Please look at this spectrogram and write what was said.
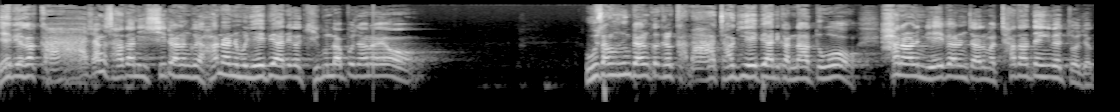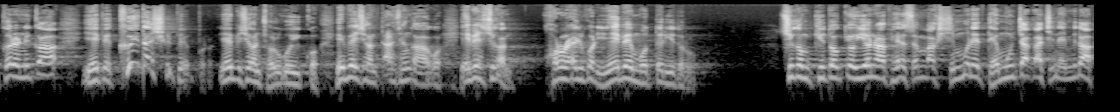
예배가 가장 사단이 싫어하는 거예요. 하나님을 예배하니까 기분 나쁘잖아요. 우상 숭배하는 것들은 가만 자기 예배하니까 놔두고 하나님 예배하는 자들만 차다다니며 쪼죠. 그러니까 예배 거의 다 실패해버려. 예배 시간 졸고 있고 예배 시간 딴 생각하고 예배 시간 코로나19를 예배 못 드리도록. 지금 기독교 연합해서 막 신문에 대문자 같이 냅니다.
